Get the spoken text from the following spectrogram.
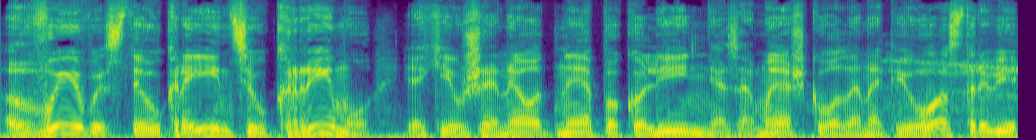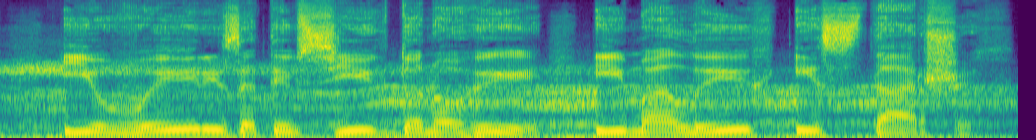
вивести українців Криму, які вже не одне покоління замешкували на півострові, і вирізати всіх до ноги, і малих, і старших?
